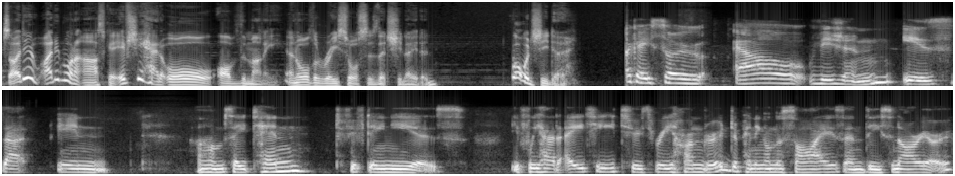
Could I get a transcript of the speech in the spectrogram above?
So I did I did want to ask her if she had all of the money and all the resources that she needed, what would she do? Okay, so our vision is that in um, say 10 to 15 years, if we had 80 to 300, depending on the size and the scenario,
